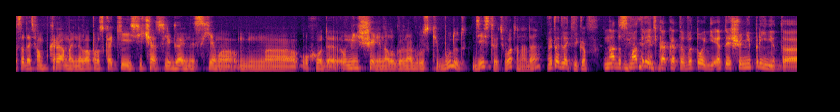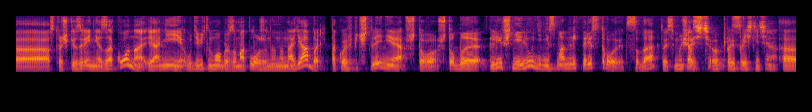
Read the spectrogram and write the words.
задать вам крамольный вопрос, какие сейчас легальные схемы ухода, уменьшения налоговой нагрузки будут действовать? Вот она, да? Это для киков. Надо смотреть, как это в итоге, это еще не принято с точки зрения закона, и они удивительным образом отложены на ноябрь. Такое впечатление, что что чтобы лишние люди не смогли перестроиться, да? То есть мы сейчас... То есть, поясните. Э,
